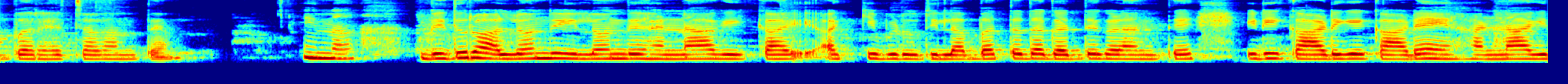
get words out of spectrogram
ಅಬ್ಬರ ಹೆಚ್ಚಾದಂತೆ ಇನ್ನು ಬಿದಿರು ಅಲ್ಲೊಂದು ಇಲ್ಲೊಂದು ಹಣ್ಣಾಗಿ ಕಾಯಿ ಅಕ್ಕಿ ಬಿಡುವುದಿಲ್ಲ. ಭತ್ತದ ಗದ್ದೆಗಳಂತೆ ಇಡೀ ಕಾಡಿಗೆ ಕಾಡೇ ಹಣ್ಣಾಗಿ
